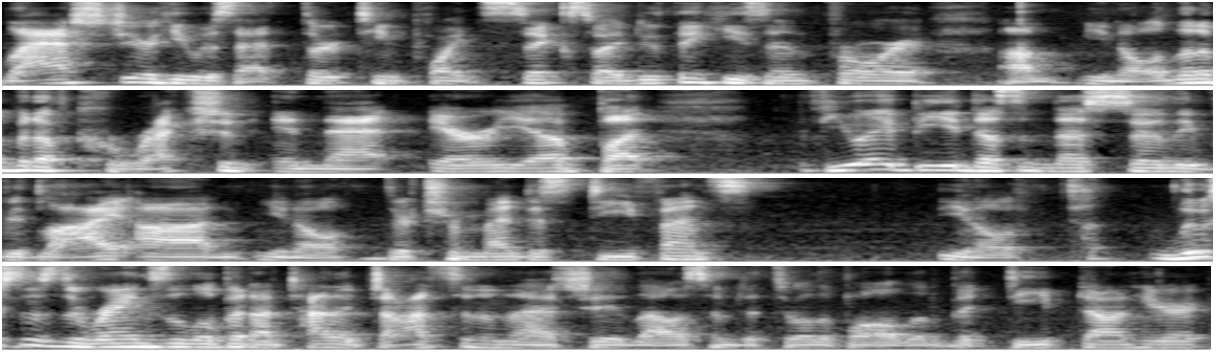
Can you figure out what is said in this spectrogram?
Last year he was at 13.6, so I do think he's in for um, you know a little bit of correction in that area. But if UAB doesn't necessarily rely on you know their tremendous defense you know, t- loosens the reins a little bit on Tyler Johnston and actually allows him to throw the ball a little bit deep down here.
